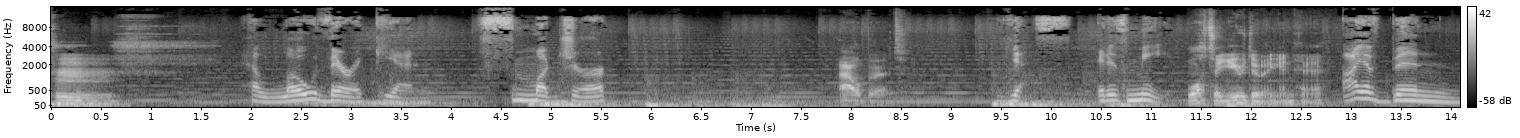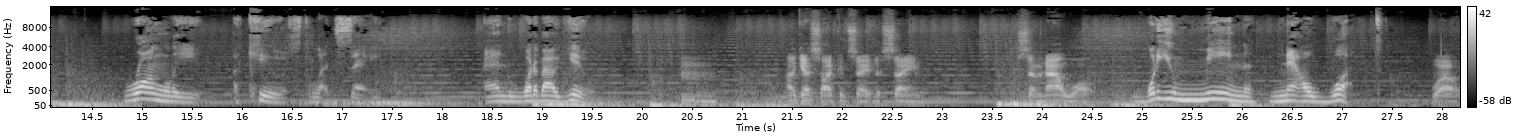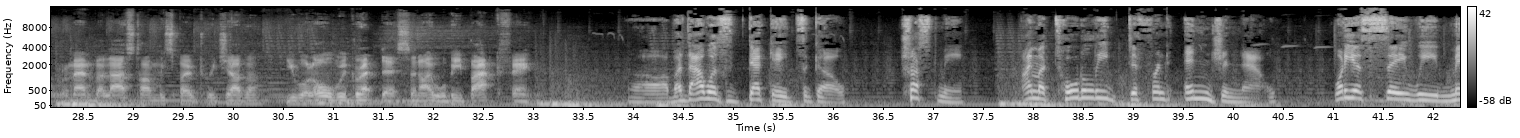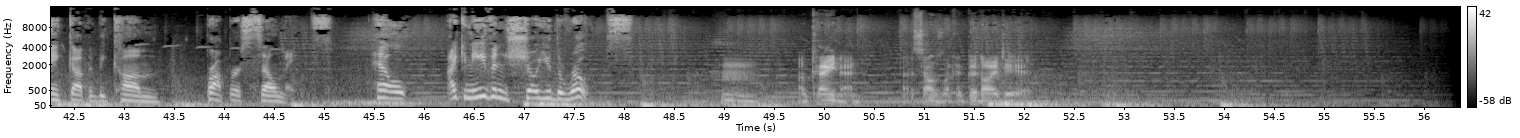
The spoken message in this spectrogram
Hmm. Hello there again, smudger. Albert, Yes, it is me. what are you doing in here? I have been wrongly accused, let's say. And what about you? Hmm. I guess I could say the same. So now what? What do you mean, now what? Well, remember last time we spoke to each other? You will all regret this, and I will be back, Thing. Uh, but that was decades ago. Trust me, I'm a totally different engine now. What do you say we make up and become proper cellmates? Hell, I can even show you the ropes. Hmm, okay then. That sounds like a good idea.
